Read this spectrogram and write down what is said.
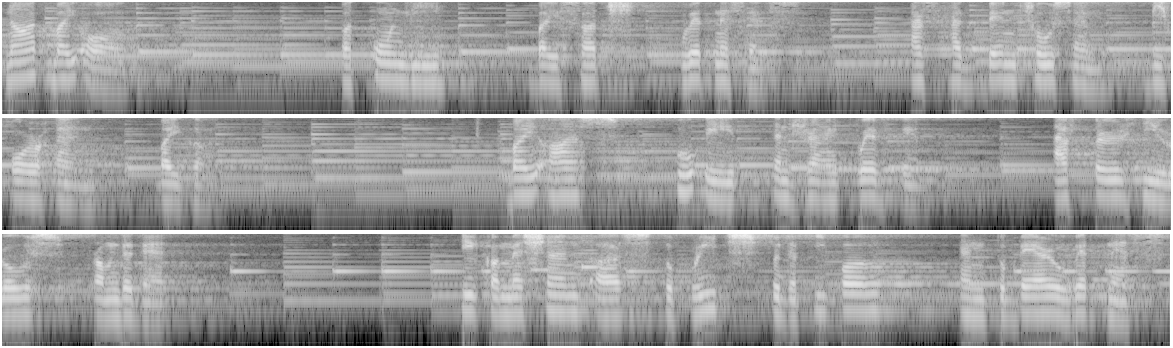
not by all, but only by such witnesses as had been chosen beforehand by God. By us who ate and drank with him after he rose from the dead. He commissioned us to preach to the people and to bear witness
